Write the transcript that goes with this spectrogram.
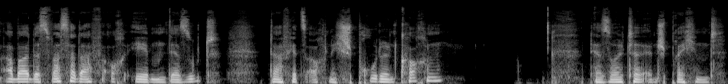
Aber das Wasser darf auch eben, der Sud darf jetzt auch nicht sprudelnd kochen, der sollte entsprechend,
